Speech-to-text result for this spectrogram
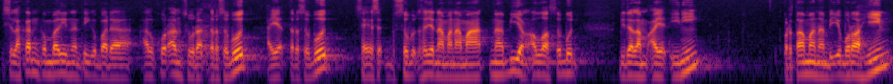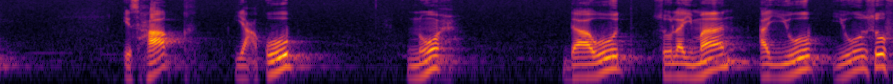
Silahkan kembali nanti kepada Al-Quran surat tersebut, ayat tersebut. Saya sebut saja nama-nama Nabi yang Allah sebut di dalam ayat ini. Pertama Nabi Ibrahim, Ishak, Yakub, Nuh, Daud, Sulaiman, Ayub, Yusuf,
